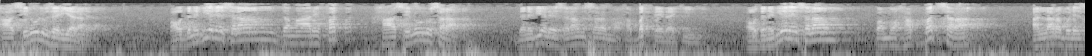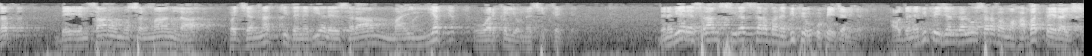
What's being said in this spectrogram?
حاصلولو ذریعہ ده او د نبی علیہ السلام د معرفت حاصلولو سره د نبی علیہ السلام سره محبت پیدا کیږي او د نبی علیہ السلام په محبت سره الله رب العزت د انسان او مسلمان لا په جنت کې د نبی علیہ السلام معیت ورکي او نصیب کوي د نبی علیہ السلام سیرت سره به نبی په او پیژنې او د نبی پیژنګلو سره به محبت پیدا شي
